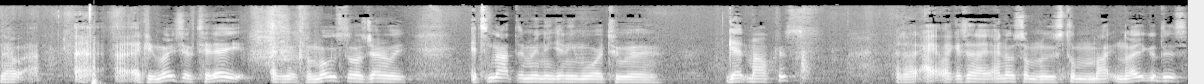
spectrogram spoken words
Now, uh, uh, Akimosev today, for most of us generally, it's not the minig anymore to uh, get Malchus. But I, I, like I said, I, I, know someone who's still knowing this,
